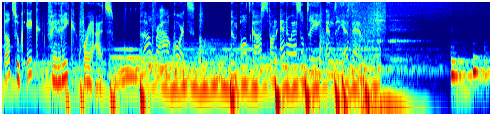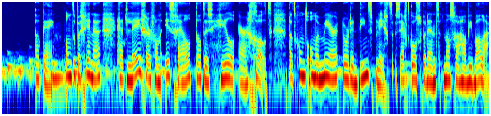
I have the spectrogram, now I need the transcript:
Dat zoek ik, Frederik, voor je uit. Lang verhaal kort. Een podcast van NOS op 3 en 3FM. Oké, om te beginnen, het leger van Israël, dat is heel erg groot. Dat komt onder meer door de dienstplicht, zegt correspondent Nasra Habiballah.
